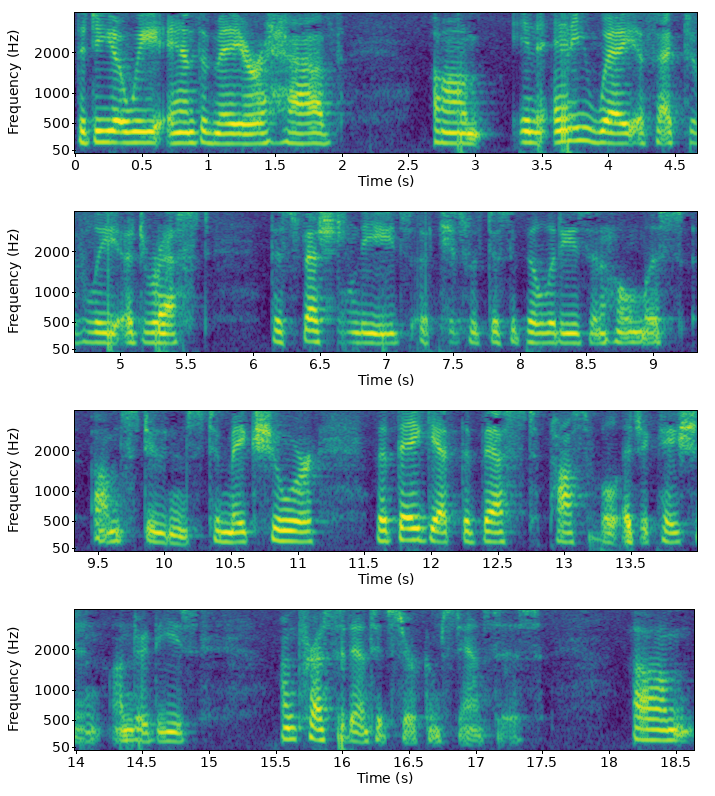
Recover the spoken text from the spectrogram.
the DOE and the mayor have um, in any way effectively addressed the special needs of kids with disabilities and homeless um, students to make sure that they get the best possible education under these unprecedented circumstances. Um,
